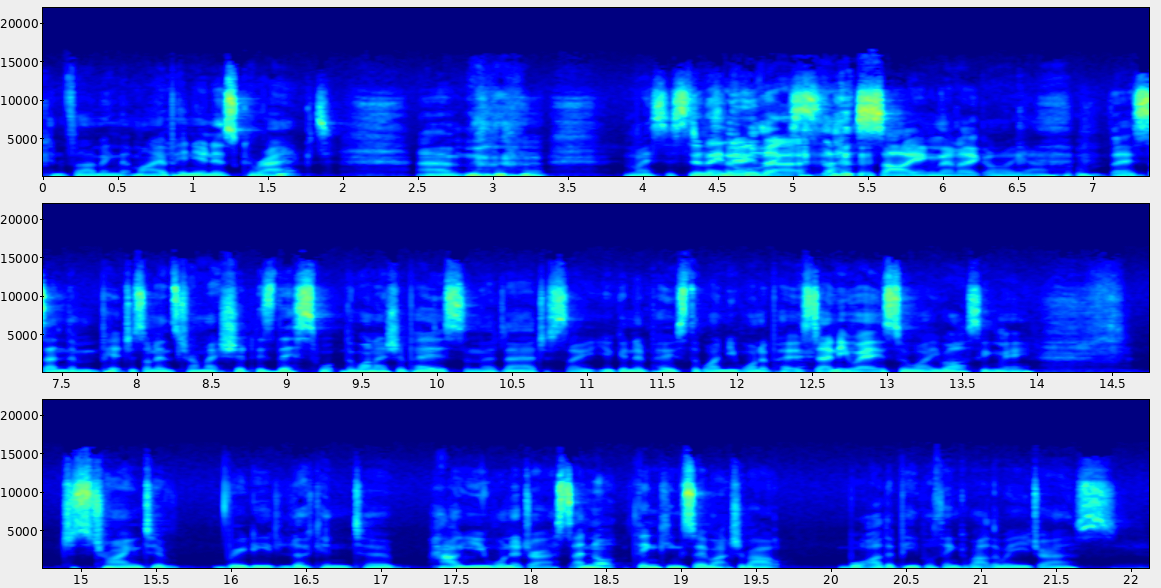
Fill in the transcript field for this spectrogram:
confirming that my opinion is correct. Um, my sisters they know all that? like sighing. They're like, "Oh yeah." They send them pictures on Instagram. Like, should is this what, the one I should post? And they're there, just like, "You're going to post the one you want to post anyway. So why are you asking me?" Just trying to really look into how you want to dress, and not thinking so much about what other people think about the way you dress. Mm.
